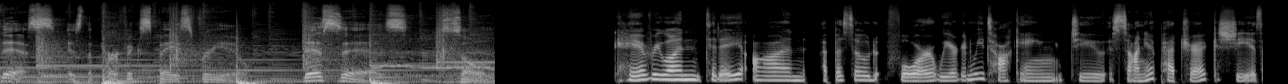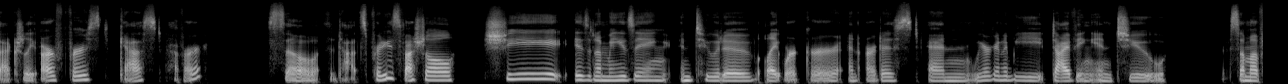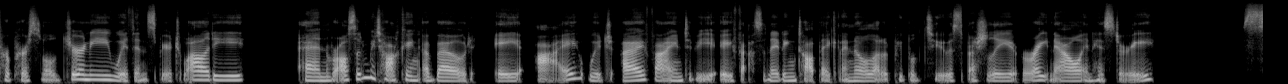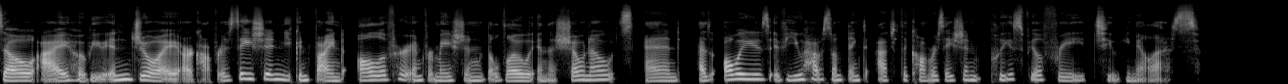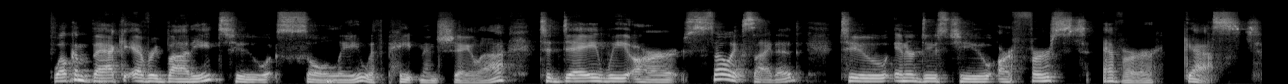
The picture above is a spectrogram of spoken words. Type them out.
this is the perfect space for you. This is Soul. Hey everyone, today on episode four, we are going to be talking to Sonja Petrick. She is actually our first guest ever. So that's pretty special. She is an amazing intuitive light worker and artist, and we are going to be diving into some of her personal journey within spirituality, and we're also going to be talking about AI, which I find to be a fascinating topic. And I know a lot of people do, especially right now in history. So I hope you enjoy our conversation. You can find all of her information below in the show notes. And as always, if you have something to add to the conversation, please feel free to email us. Welcome back, everybody, to Souly with Payton and Shayla. Today, we are so excited to introduce to you our first ever guest.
